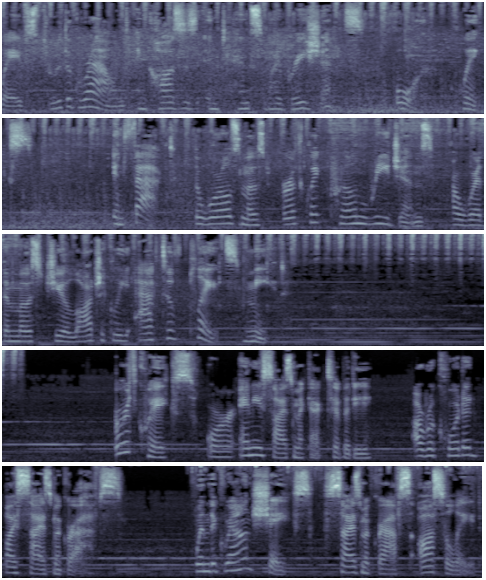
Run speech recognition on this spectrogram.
waves through the ground and causes intense vibrations, or quakes. In fact, the world's most earthquake prone regions are where the most geologically active plates meet. Earthquakes, or any seismic activity, are recorded by seismographs. When the ground shakes, seismographs oscillate,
